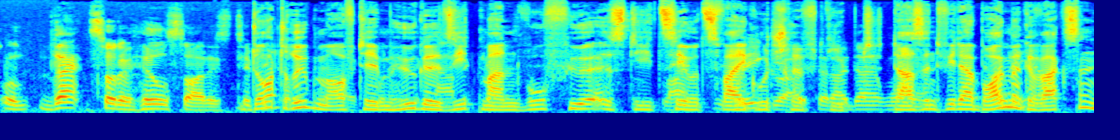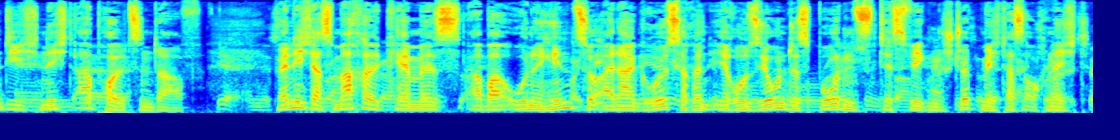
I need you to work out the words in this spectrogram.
Dort drüben auf dem Hügel sieht man, wofür es die CO2-Gutschrift gibt. Da sind wieder Bäume gewachsen, die ich nicht abholzen darf. Wenn ich das mache, käme es aber ohnehin zu einer größeren Erosion des Bodens, deswegen stört mich das auch nicht.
